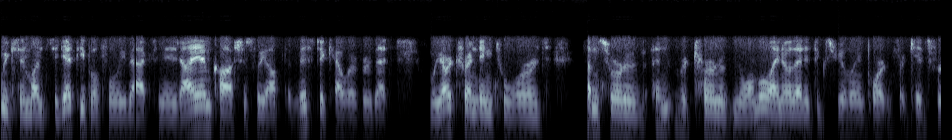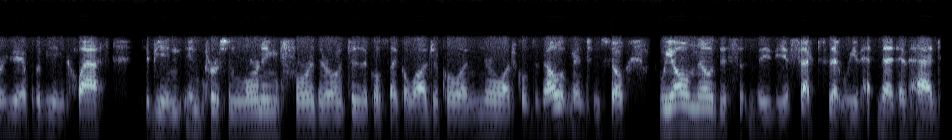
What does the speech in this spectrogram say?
weeks and months to get people fully vaccinated. I am cautiously optimistic, however, that we are trending towards some sort of return of normal. I know that it's extremely important for kids, for example, to be in class, to be in in-person learning for their own physical, psychological, and neurological development. And so we all know this the, the effects that we've that have had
